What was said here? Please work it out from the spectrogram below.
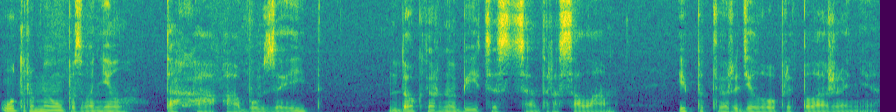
Утром ему позвонил Таха Абу Заид, доктор нубийц из центра Салам, и подтвердил его предположение.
